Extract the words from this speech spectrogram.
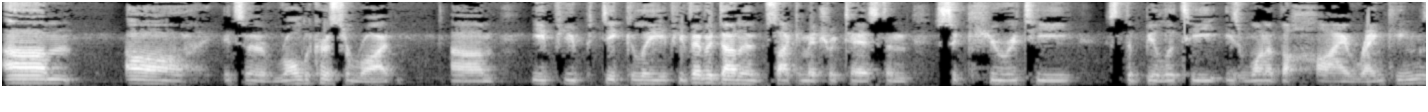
Um, oh, it's a roller coaster ride. Um, if you particularly, if you've ever done a psychometric test and security, stability is one of the high rankings,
